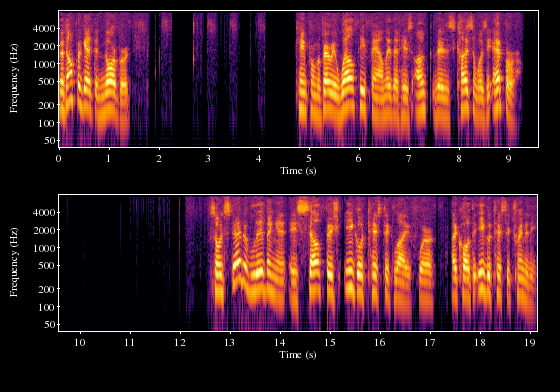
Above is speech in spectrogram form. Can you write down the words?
Now don't forget that Norbert came from a very wealthy family that his uncle, that his cousin was the emperor. So instead of living a, a selfish, egotistic life where I call it the egotistic trinity,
